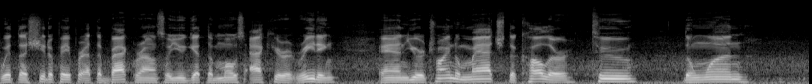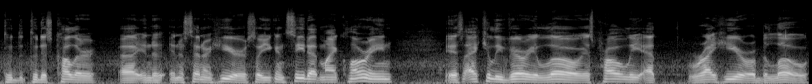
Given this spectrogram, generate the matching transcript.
with the sheet of paper at the background so you get the most accurate reading. And you're trying to match the color to the one to, the, to this color uh, in the in the center here. So you can see that my chlorine is actually very low. It's probably at right here or below.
